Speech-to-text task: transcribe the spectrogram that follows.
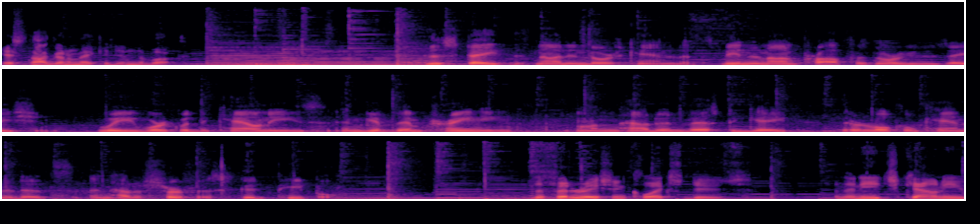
it's not going to make it in the book. The state does not endorse candidates. Being a nonprofit organization, we work with the counties and give them training on how to investigate their local candidates and how to surface good people. The Federation collects dues, and then each county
